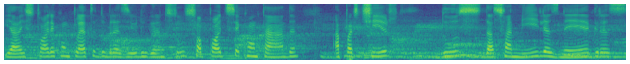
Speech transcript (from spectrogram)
E a história completa do Brasil e do Rio Grande do Sul só pode ser contada a partir dos, das famílias negras,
